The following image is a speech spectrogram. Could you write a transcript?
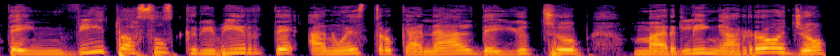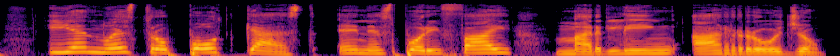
te invito a suscribirte a nuestro canal de YouTube Marlín Arroyo y en nuestro podcast en Spotify Marlín Arroyo.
